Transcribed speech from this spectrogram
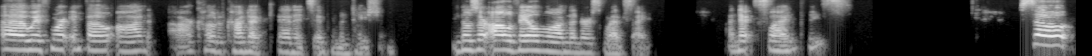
uh, with more info on our code of conduct and its implementation. Those are all available on the NERSC website. Uh, next slide, please. So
